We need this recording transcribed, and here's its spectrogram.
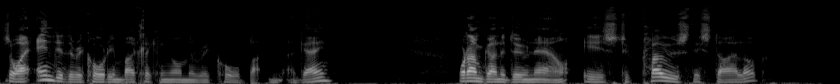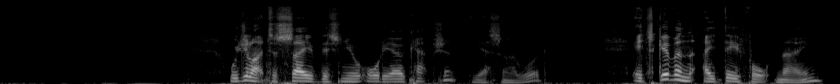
So I ended the recording by clicking on the record button again. What I'm going to do now is to close this dialog. Would you like to save this new audio caption? Yes, I would. It's given a default name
